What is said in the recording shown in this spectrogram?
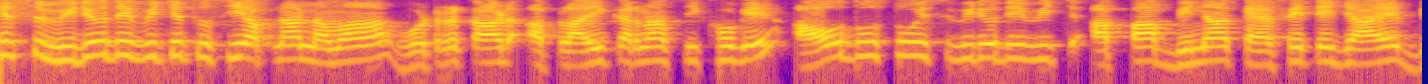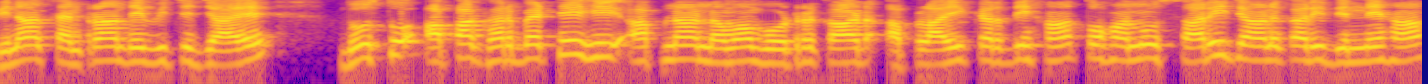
ਇਸ ਵੀਡੀਓ ਦੇ ਵਿੱਚ ਤੁਸੀਂ ਆਪਣਾ ਨਵਾਂ ਵੋਟਰ ਕਾਰਡ ਅਪਲਾਈ ਕਰਨਾ ਸਿੱਖੋਗੇ। ਆਓ ਦੋਸਤੋ, ਇਸ ਵੀਡੀਓ ਦੇ ਵਿੱਚ ਆਪਾਂ ਬਿਨਾ ਕੈਫੇ ਤੇ ਜਾਏ, ਬਿਨਾ ਸੈਂਟਰਾਂ ਦੇ ਵਿੱਚ ਜਾਏ ਦੋਸਤੋ, ਆਪਾਂ ਘਰ ਬੈਠੇ ਹੀ ਆਪਣਾ ਨਵਾਂ ਵੋਟਰ ਕਾਰਡ ਅਪਲਾਈ ਕਰਦੇ ਹਾਂ। ਤੁਹਾਨੂੰ ਸਾਰੀ ਜਾਣਕਾਰੀ ਦਿੰਨੇ ਹਾਂ।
